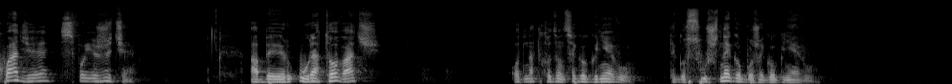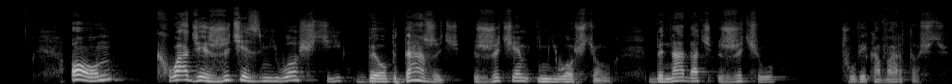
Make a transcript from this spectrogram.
Kładzie swoje życie, aby uratować od nadchodzącego gniewu, tego słusznego Bożego gniewu. On kładzie życie z miłości, by obdarzyć życiem i miłością, by nadać życiu człowieka wartość.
